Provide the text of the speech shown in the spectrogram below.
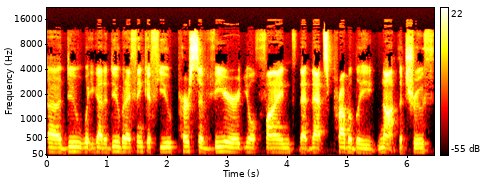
uh, do what you got to do. But I think if you persevere, you'll find that that's probably not the truth.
